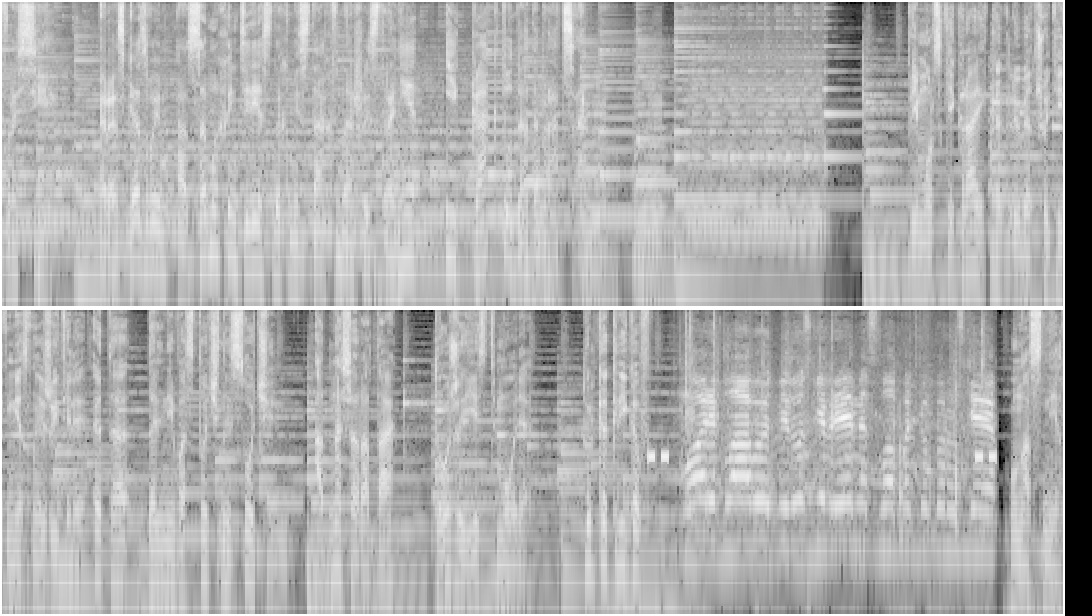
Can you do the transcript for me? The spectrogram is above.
в России. Рассказываем о самых интересных местах в нашей стране и как туда добраться. Приморский край, как любят шутить местные жители, это дальневосточный Сочи. Одна широта, тоже есть море. Только криков море плавают медузки, время слопать кукурузки. у нас нет.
